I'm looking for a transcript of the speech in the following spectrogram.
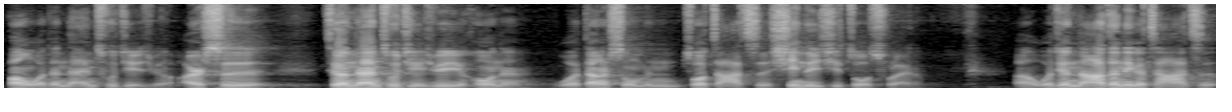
帮我的难处解决了，而是。这个难处解决以后呢，我当时我们做杂志，新的一期做出来了，啊，我就拿着那个杂志，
